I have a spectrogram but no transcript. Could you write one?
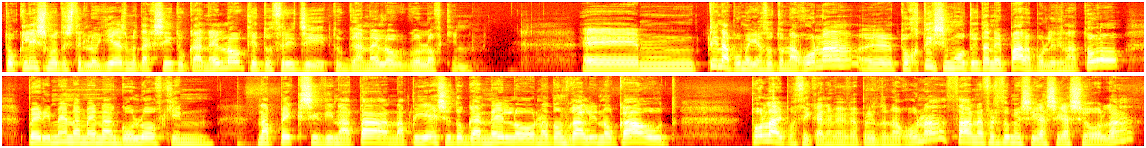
το κλείσιμο της τριλογίας μεταξύ του Κανέλο και του 3G, του Κανέλο Γκολόφκιν. Ε, τι να πούμε για αυτόν τον αγώνα, ε, το χτίσιμό του ήταν πάρα πολύ δυνατό, περιμέναμε έναν Γκολόφκιν να παίξει δυνατά, να πιέσει τον Κανέλο, να τον βγάλει νοκάουτ. Πολλά υποθήκανε βέβαια πριν τον αγώνα, θα αναφερθούμε σιγά σιγά σε όλα.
